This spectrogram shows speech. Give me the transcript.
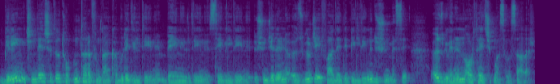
Bireyin içinde yaşadığı toplum tarafından kabul edildiğini, beğenildiğini, sevildiğini, düşüncelerini özgürce ifade edebildiğini düşünmesi özgüveninin ortaya çıkmasını sağlar.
